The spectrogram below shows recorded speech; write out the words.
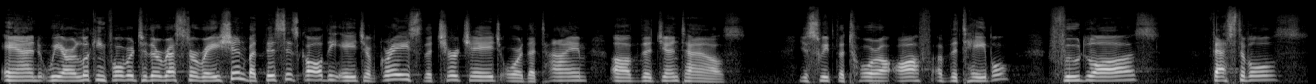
And we are looking forward to their restoration, but this is called the age of grace, the church age, or the time of the Gentiles. You sweep the Torah off of the table, food laws, festivals,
